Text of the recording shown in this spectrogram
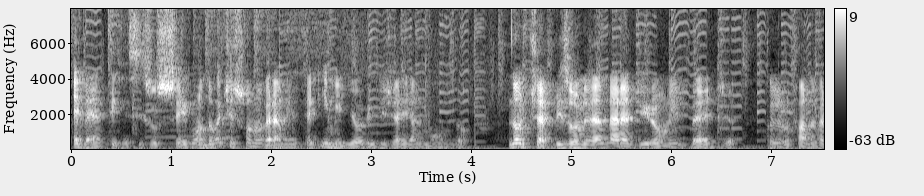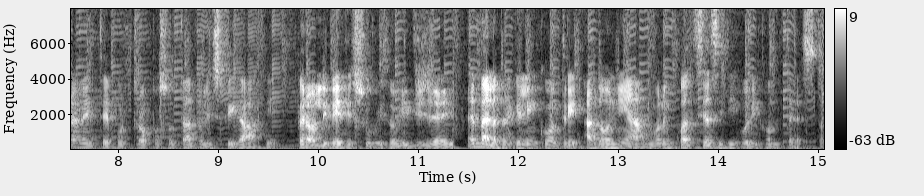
eventi che si susseguono dove ci sono veramente i migliori DJ al mondo. Non c'è bisogno di andare a giro con il badge, quello lo fanno veramente purtroppo soltanto gli sfigati. Però li vedi subito i DJ è bello perché li incontri ad ogni angolo in qualsiasi tipo di contesto.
